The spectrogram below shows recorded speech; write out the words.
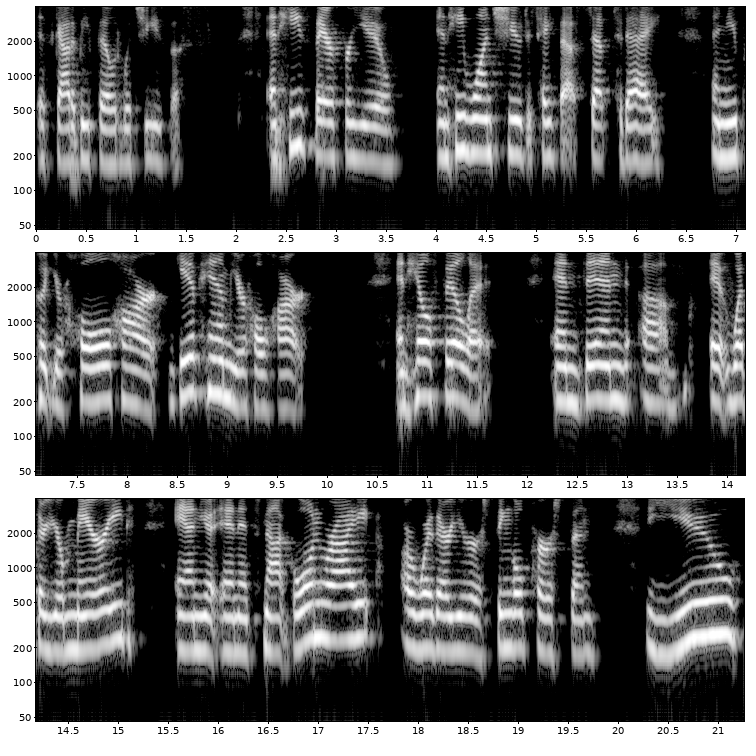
It's got to be filled with Jesus. And he's there for you. And he wants you to take that step today. And you put your whole heart, give him your whole heart, and he'll fill it and then um, it, whether you're married and you, and it's not going right or whether you're a single person. You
